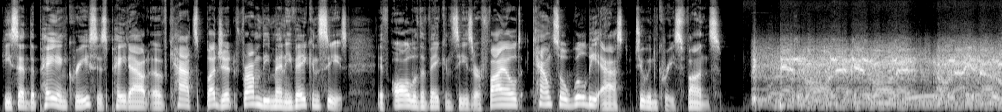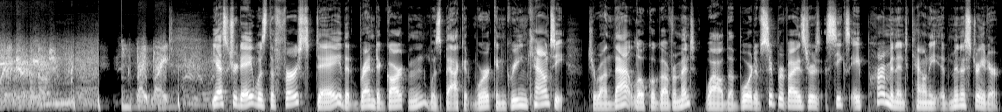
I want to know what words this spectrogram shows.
He said the pay increase is paid out of CAT's budget from the many vacancies. If all of the vacancies are filed, council will be asked to increase funds. Yesterday was the first day that Brenda Garton was back at work in Greene County to run that local government while the Board of Supervisors seeks a permanent county administrator.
